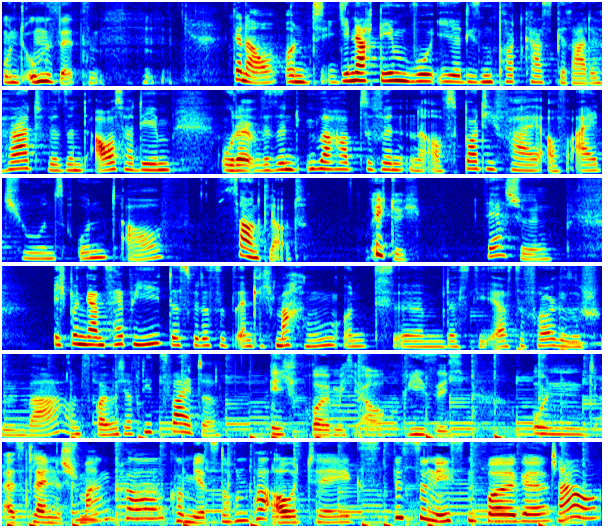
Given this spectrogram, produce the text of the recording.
Und umsetzen. Genau, und je nachdem, wo ihr diesen Podcast gerade hört, wir sind außerdem oder wir sind überhaupt zu finden auf Spotify, auf iTunes und auf Soundcloud. Richtig. Sehr schön. Ich bin ganz happy, dass wir das jetzt endlich machen und ähm, dass die erste Folge so schön war und freue mich auf die zweite. Ich freue mich auch riesig. Und als kleines Schmankerl kommen jetzt noch ein paar Outtakes. Bis zur nächsten Folge. Ciao.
